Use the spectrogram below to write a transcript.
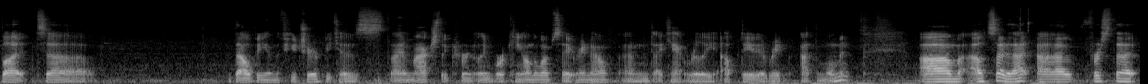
but uh, that'll be in the future because I'm actually currently working on the website right now and I can't really update it right at the moment. Um, outside of that, uh, first that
